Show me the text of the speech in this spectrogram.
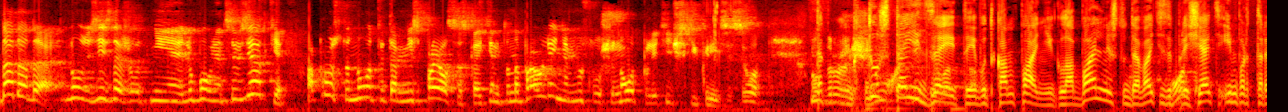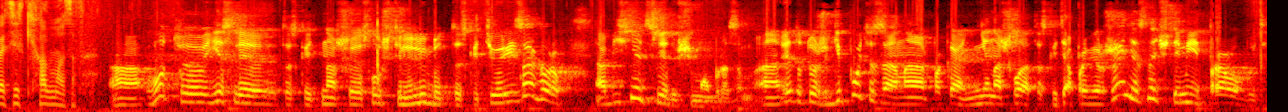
Да-да-да. Ну, здесь даже вот не любовницы взятки, а просто, ну вот ты там не справился с каким-то направлением, ну слушай, ну вот политический кризис. И вот, ну, так дружище, кто ну, стоит за вот этой вот компанией глобальной, что давайте запрещать вот. импорт российских алмазов? А, вот э, если, так сказать, наши слушатели любят, так сказать, теории заговоров, объяснить следующим образом. А, это тоже гипотеза, она пока не нашла, так сказать, опровержения, значит, имеет право быть.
